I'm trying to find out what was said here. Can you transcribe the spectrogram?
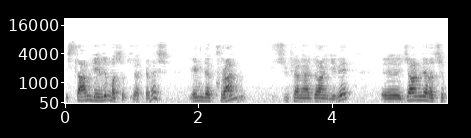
İslami devrim başlatıyor arkadaş. Elinde Kur'an, Süfyan Erdoğan gibi e, camiler açıp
